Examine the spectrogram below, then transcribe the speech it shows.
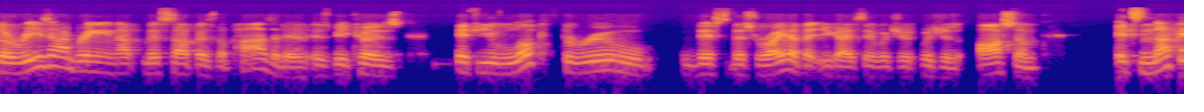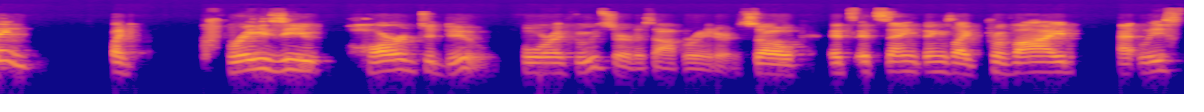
the reason I'm bringing up this up as the positive is because if you look through this this write up that you guys did, which is which is awesome, it's nothing like crazy hard to do for a food service operator. So it's it's saying things like provide at least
